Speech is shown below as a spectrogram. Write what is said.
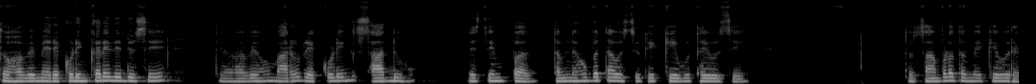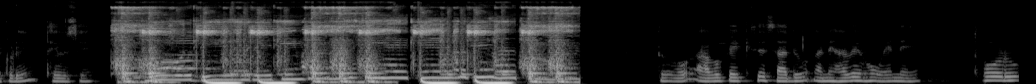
તો હવે મેં રેકોર્ડિંગ કરી દીધું છે. તો હવે હું મારું રેકોર્ડિંગ સાદું ને સિમ્પલ તમને હું બતાવું છું કે કેવું થયું છે. તો સાંભળો તમે કેવું રેકોર્ડિંગ થયું છે. તો આવું કંઈક છે સાદું અને હવે હું એને થોડું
